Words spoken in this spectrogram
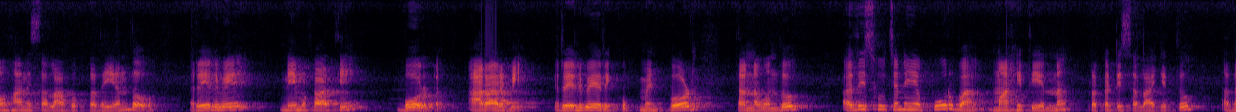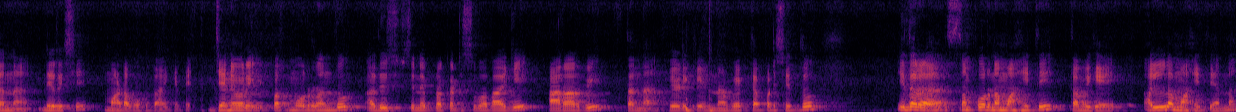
ಆಹ್ವಾನಿಸಲಾಗುತ್ತದೆ ಎಂದು ರೈಲ್ವೆ ನೇಮಕಾತಿ board R R B railway recruitment board ತನ್ನ ಒಂದು ಅಧಿಸೂಚನೆಯ ಪೂರ್ವ ಮಾಹಿತಿಯನ್ನು ಪ್ರಕಟಿಸಲಾಗಿದ್ದು, ಅದನ್ನು ನಿರೀಕ್ಷೆ ಮಾಡಬಹುದಾಗಿದೆ. ಜನವರಿ ಇಪ್ಪತ್ತ್ಮೂರರಂದು ಅಧಿಸೂಚನೆ ಪ್ರಕಟಿಸುವುದಾಗಿ ಆರ್ ಆರ್ ಬಿ ತನ್ನ ಹೇಳಿಕೆಯನ್ನು ವ್ಯಕ್ತಪಡಿಸಿದ್ದು, ಇದರ ಸಂಪೂರ್ಣ ಮಾಹಿತಿ ತಮಗೆ ಎಲ್ಲ ಮಾಹಿತಿಯನ್ನು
